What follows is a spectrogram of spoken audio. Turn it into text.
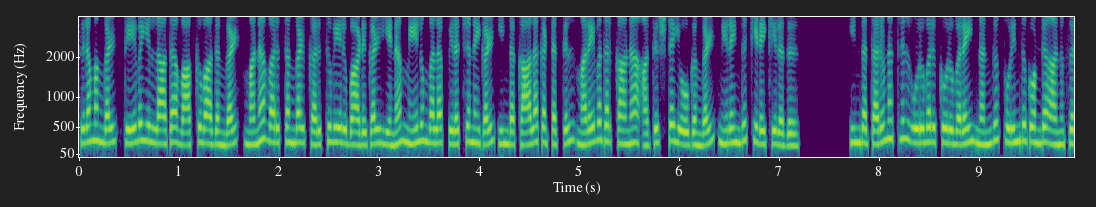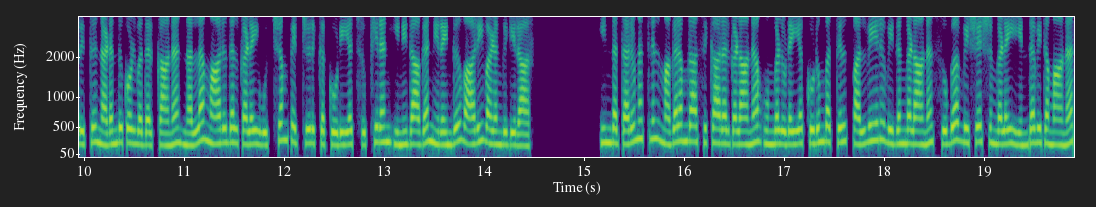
சிரமங்கள் தேவையில்லாத வாக்குவாதங்கள் மன வருத்தங்கள் கருத்து வேறுபாடுகள் என மேலும் பல பிரச்சனைகள் இந்த காலகட்டத்தில் மறைவதற்கான அதிர்ஷ்ட யோகங்கள் நிறைந்து கிடைக்கிறது. இந்த தருணத்தில் ஒருவருக்கொருவரை நன்கு புரிந்து கொண்டு அனுசரித்து நடந்து கொள்வதற்கான நல்ல மாறுதல்களை உச்சம் பெற்றிருக்கக்கூடிய சுக்கிரன் இனிதாக நிறைந்து வாரி வழங்குகிறார். இந்த தருணத்தில் மகரம் ராசிக்காரர்களான உங்களுடைய குடும்பத்தில் பல்வேறு விதங்களான சுப விசேஷங்களை எந்தவிதமான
